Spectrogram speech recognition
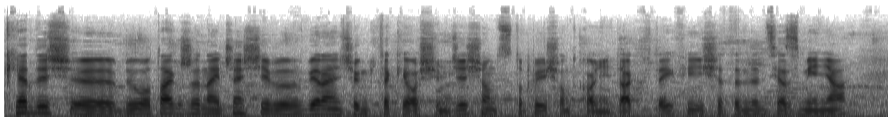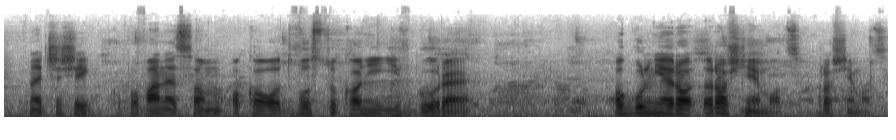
Kiedyś było tak, że najczęściej były wybierane ciągniki takie 80-150 koni, tak? W tej chwili się tendencja zmienia. Najczęściej kupowane są około 200 koni i w górę. Ogólnie ro, rośnie moc, rośnie moc.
